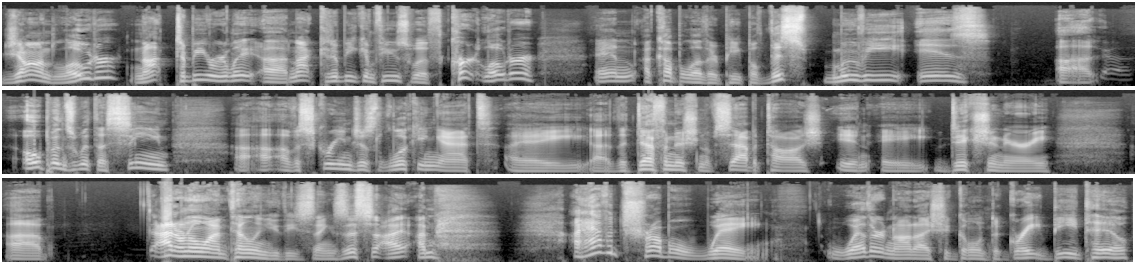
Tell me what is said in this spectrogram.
john loder not to be rela- uh, not to be confused with kurt loder and a couple other people. This movie is uh, opens with a scene uh, of a screen just looking at a uh, the definition of sabotage in a dictionary. Uh, I don't know why I'm telling you these things. This I, I'm I have a trouble weighing whether or not I should go into great detail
